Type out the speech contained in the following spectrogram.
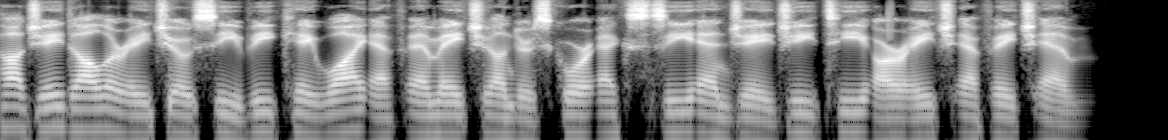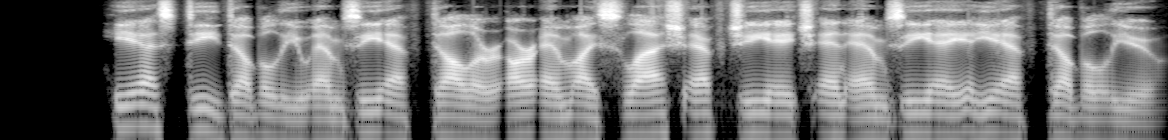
Ka J dollar HOCVKYFMH underscore XZNJGTRHFHM. ESDWMZF dollar RMI slash FGHNMZAEFW.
